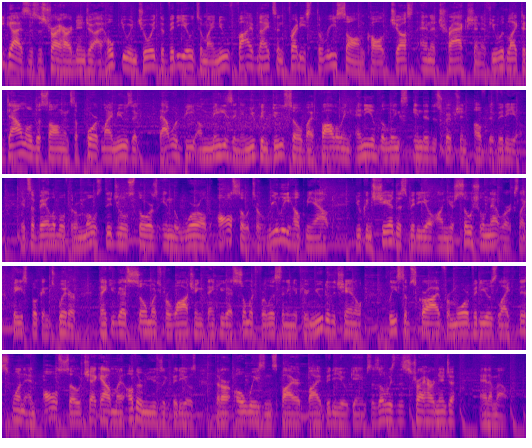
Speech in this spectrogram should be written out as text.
Hey guys, this is Tryhard Ninja. I hope you enjoyed the video to my new Five Nights at Freddy's 3 song called Just an Attraction. If you would like to download the song and support my music, that would be amazing, and you can do so by following any of the links in the description of the video. It's available through most digital stores in the world. Also, to really help me out, you can share this video on your social networks like Facebook and Twitter. Thank you guys so much for watching. Thank you guys so much for listening. If you're new to the channel, please subscribe for more videos like this one, and also check out my other music videos that are always inspired inspired by video games. As always, this is Tryhard Ninja, and I'm out.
